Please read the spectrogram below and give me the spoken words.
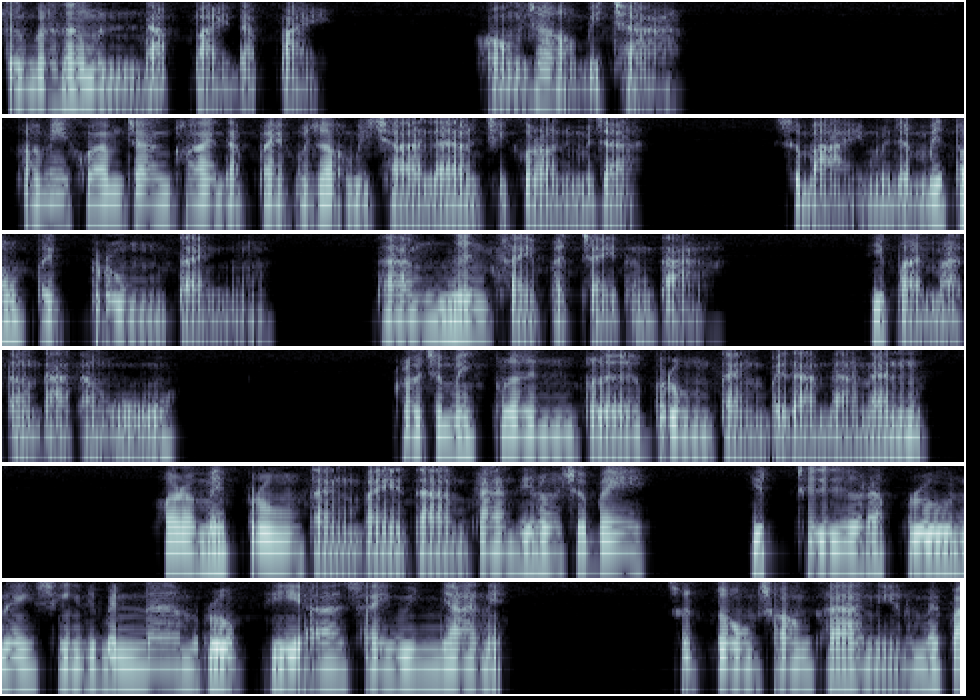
จนกระทั่งมันดับไปดับไป ของเจ้าอวิชาพอมีความจางคลายดับไปของเจ้าอวิชาแล้วจิตของเราเนี่ยมันจะสบายมันจะไม่ต้องไปปรุงแต่งตามเงื่อนไขปัจจัยต่างๆ ที่ผ่านมาต่างๆทางหู เราจะไม่เพลินเผลอปรุงแต่งไปตามดังนั้นพอเราไม่ปรุงแต่งไปตามการที่เราจะไปยึดถือรับรู้ในสิ่งที่เป็นนามรูปที่อาศัยวิญญาณเนี่ย สุดตรงสองข้างเนี่ยเราไม่ไป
